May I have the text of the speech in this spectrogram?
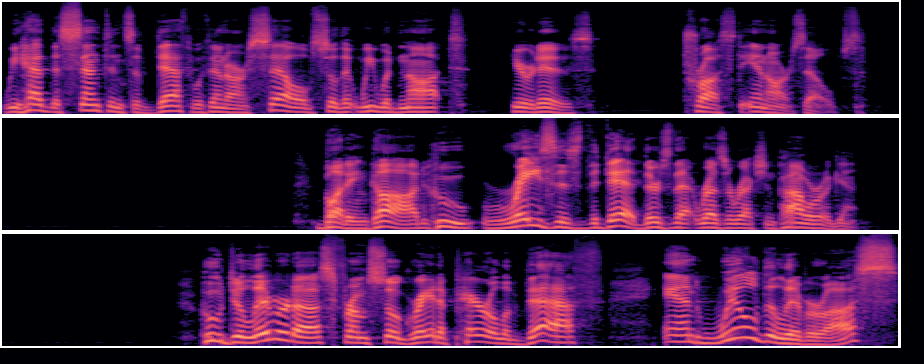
we had the sentence of death within ourselves so that we would not, here it is, trust in ourselves, but in God who raises the dead. There's that resurrection power again. Who delivered us from so great a peril of death and will deliver us,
